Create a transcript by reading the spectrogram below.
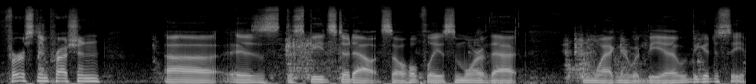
first impression uh, is the speed stood out. So hopefully, some more of that from Wagner would be uh, would be good to see.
